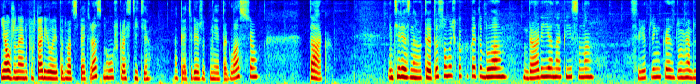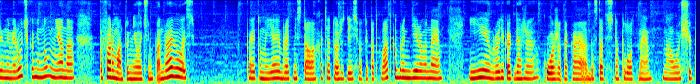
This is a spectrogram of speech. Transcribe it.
Я уже, наверное, повторила это 25 раз, но уж простите. Опять режет мне это глаз все. Так. Интересная вот эта сумочка какая-то была. Дарья написано. Светленькая, с двумя длинными ручками. Но мне она по формату не очень понравилась. Поэтому я ее брать не стала. Хотя тоже здесь вот и подкладка брендированная. И вроде как даже кожа такая достаточно плотная на ощупь.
